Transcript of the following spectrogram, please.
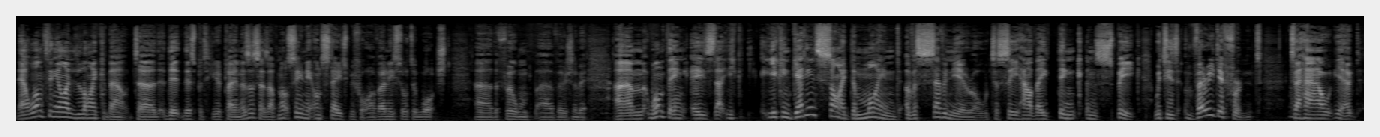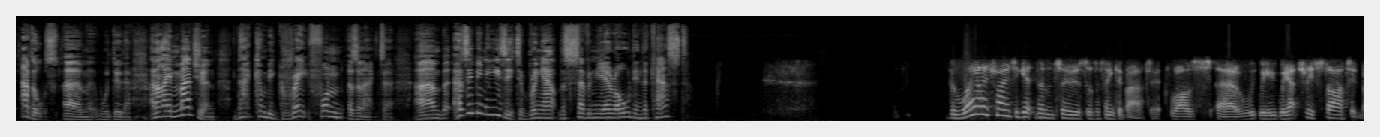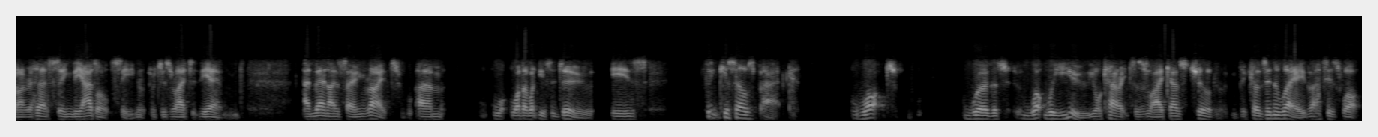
Now, one thing I like about uh, th- this particular play, and as I said, I've not seen it on stage before. I've only sort of watched uh, the film uh, version of it. Um, one thing is that you you can get inside the mind of a seven year old to see how they think and speak, which is very different to how you know adults um, would do that. And I imagine that can be great fun as an actor. Um, but has it been easy to bring out the seven-year-old in the cast? The way I tried to get them to sort of think about it was uh, we, we actually started by rehearsing the adult scene, which is right at the end. And then I was saying, right, um, w- what I want you to do is think yourselves back what were the what were you your characters like as children because in a way that is what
